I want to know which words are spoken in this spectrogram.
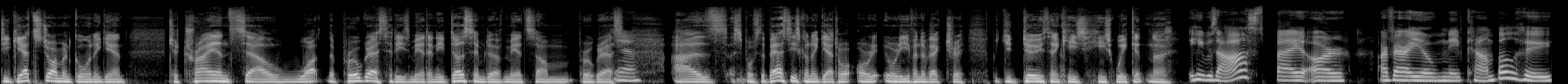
to get Stormont going again, to try and sell what the progress that he's made, and he does seem to have made some progress yeah. as I suppose the best he's going to get, or, or or even a victory. But you do think he's he's weakened now. He was asked by our our very own Neve Campbell, who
